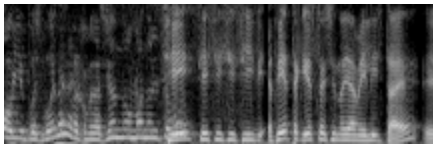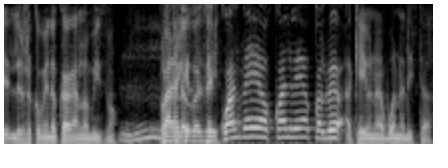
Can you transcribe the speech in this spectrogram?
Oye, pues buena la recomendación, ¿no, Manolito? Sí, sí, sí, sí, sí. Fíjate que yo estoy haciendo ya mi lista, ¿eh? Eh, les recomiendo que hagan lo mismo. Porque Para luego que- dicen, sí. ¿cuál veo? ¿Cuál veo? ¿Cuál veo? Aquí hay una buena lista.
